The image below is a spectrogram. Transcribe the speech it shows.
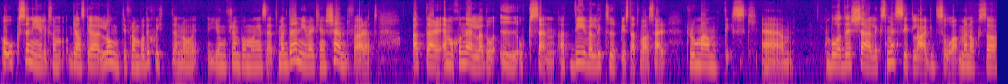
Och oxen är ju liksom ganska långt ifrån både skytten och jungfrun på många sätt. Men den är ju verkligen känd för att, att det emotionella då i oxen, att det är väldigt typiskt att vara så här romantisk. Eh, både kärleksmässigt lagd så, men också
